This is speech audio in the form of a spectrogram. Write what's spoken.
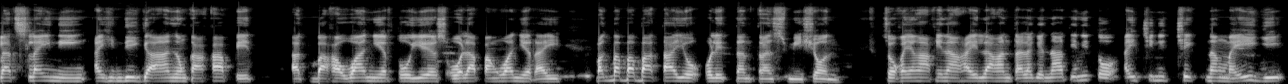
clutch lining ay hindi gaanong kakapit at baka 1 year, 2 years, o wala pang 1 year ay magbababa tayo ulit ng transmission. So kaya nga kinakailangan talaga natin ito ay chinicheck ng maigi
